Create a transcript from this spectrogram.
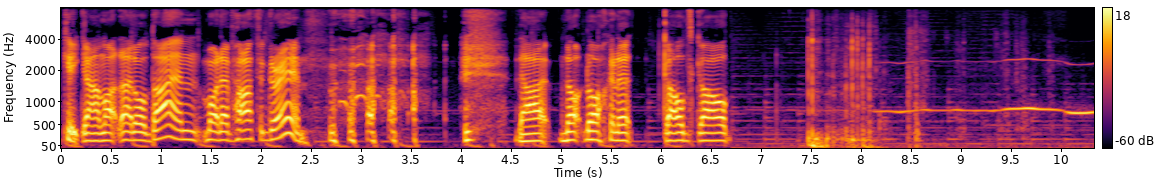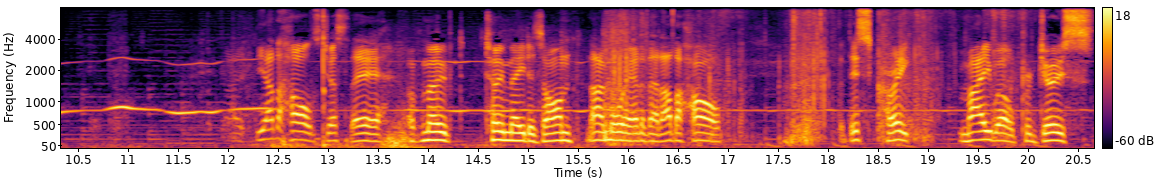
Keep going like that all day and might have half a gram. no, not knocking it. Gold's gold. The other hole's just there. I've moved two metres on, no more out of that other hole. But this creek may well produce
